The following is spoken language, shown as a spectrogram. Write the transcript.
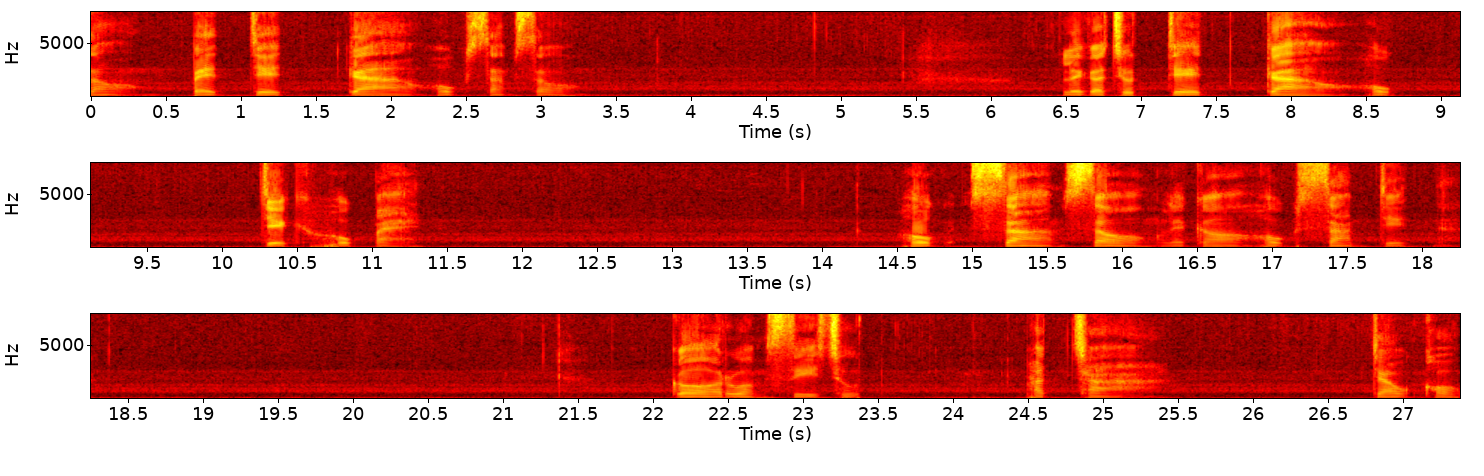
2 8 7 9 6 3 2 แล้วก็ชุดเจ็ดเก้าหกเจ็ดหกแปดหกสามสองแล้วก็หกสามเจ็ดนะ ก็รวมสี่ชุด พัชชา เจ้าของ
